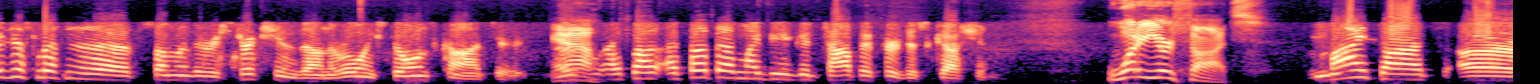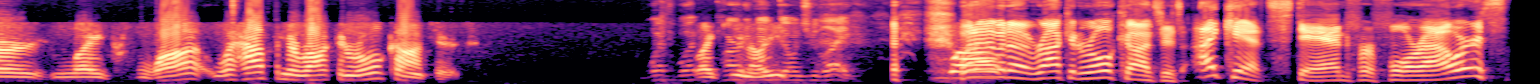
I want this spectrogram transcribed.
We're just listening to some of the restrictions on the Rolling Stones concert. Yeah. I, I thought I thought that might be a good topic for discussion. What are your thoughts? My thoughts are like, what what happened to rock and roll concerts? What, what Like, part you know, of it don't you like? Well, what happened to rock and roll concerts? I can't stand for four hours.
